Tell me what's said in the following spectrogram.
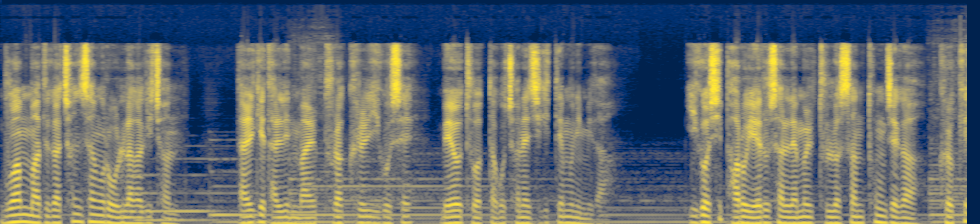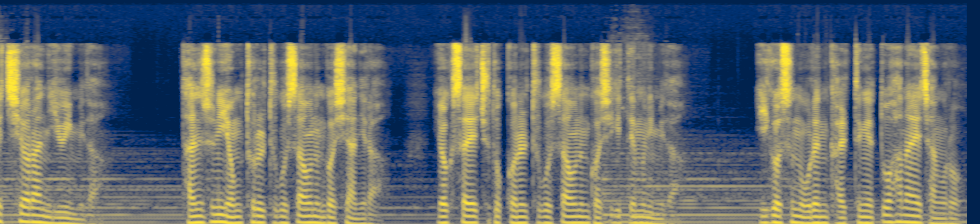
무함마드가 천상으로 올라가기 전 날개 달린 말 부라크를 이곳에 메어 두었다고 전해지기 때문입니다. 이것이 바로 예루살렘을 둘러싼 통제가 그렇게 치열한 이유입니다. 단순히 영토를 두고 싸우는 것이 아니라 역사의 주도권을 두고 싸우는 것이기 때문입니다. 이것은 오랜 갈등의 또 하나의 장으로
